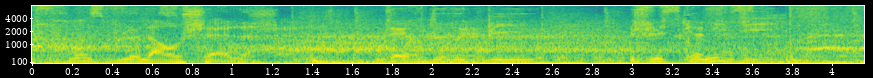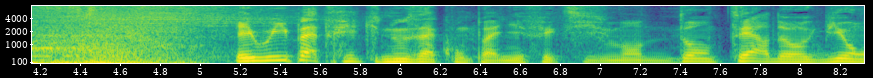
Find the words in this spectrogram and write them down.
France Bleu La Rochelle. Terre de rugby jusqu'à midi. Et oui, Patrick nous accompagne effectivement dans Terre de rugby. On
